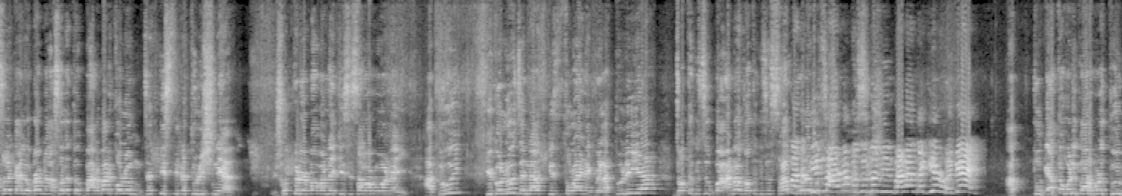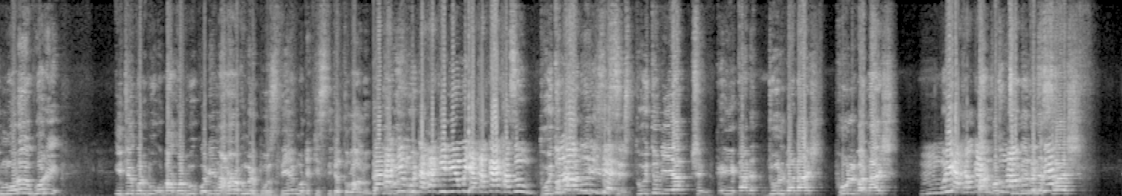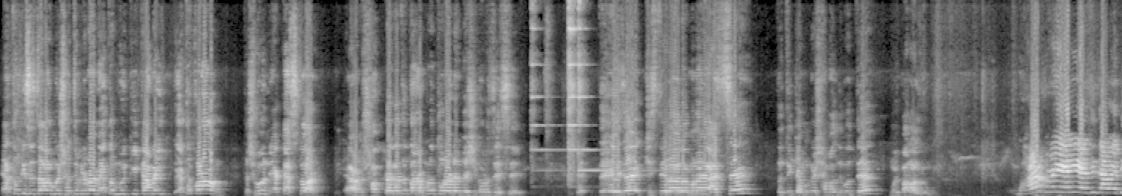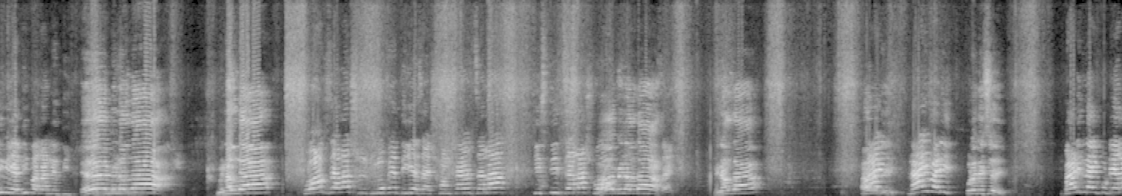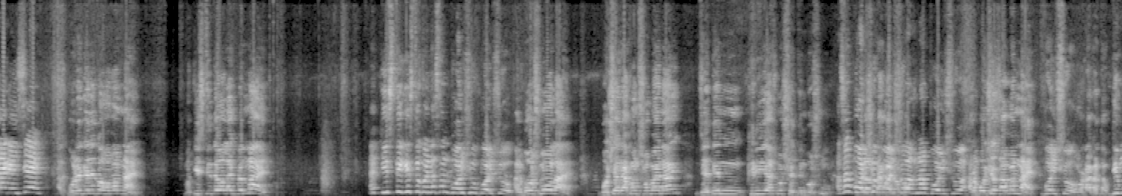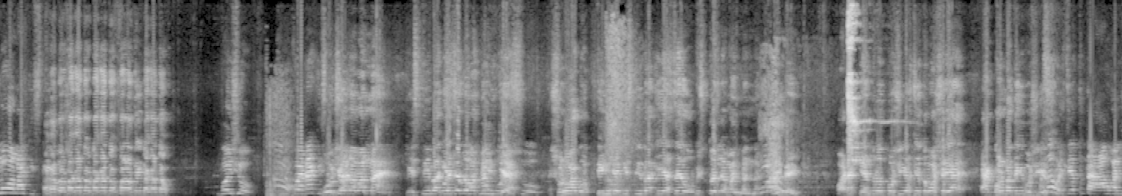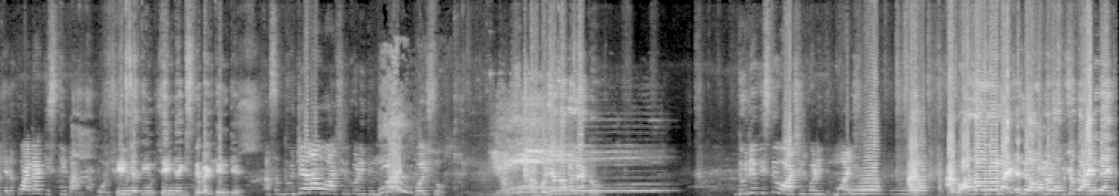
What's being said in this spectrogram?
আসলে কাল ওটা না আসলে তো বারবার কলম যে কিস্তিটা তুলিস না। শোধ করে পাবার নাই কিস্তি চালার পাবার নাই। আর তুই কি করলু যে না কিস্তি তোলাই না বেলা তুলিয়া যত কিছু বাহানা যত কিছু সাপ মরে আর তুই এত করে করার পরে তুই মোড়ে উপরে ইটে করব ওটা করব করি নানা রকমের বুঝ দিয়ে মোটে কিস্তিটা তোলালো। টাকা কি টাকা কি নিয়ে খাসুম তুই তো টাকা নিয়ে কি করছিস? তুই তো নিয়ে বানাস ফুল বানাস তারপর বানাস? এত কিছু মুই সহ্য করবাম এত মুই কি কামাই এত করাম? তা শুন এক কাজ কর। এখন সব টাকা তো তারপরে তোর বেশি খরচ হয়েছে। এই যে কিস্তি লাগালে মনে হয় আসছে তো তুই কেমন করে সামাল দিব দে মুই পালালুম ঘর করে এই এদি যাও এদি এদি পালানে দি। এ মিনাল দা মিনাল দা সব জ্বালা মুখে দিয়ে যায় সংসারের জ্বালা কিস্তির জ্বালা সব যায়। নাই নাই বাড়ি। পড়ে গেছে? বাড়ি নাই কুটিয়া লাগাইছে। আর পড়ে গেলে তো হবার নাই? আমার কিস্তি দেওয়া লাগবে নাই? কিস্তি কিস্তি কইনাছেন বইসু বইসু। আর বসমো নাই বসার এখন সময় নাই। যেদিন ফ্রি আসব সেদিন বসমো। আচ্ছা বইসু বইসু আপনার বইসু। আর বসে যাবার নাই। বইসু। টাকা দাও। দিমু ওলা কিস্তি। টাকা দাও টাকা দাও টাকা দাও তাড়াতাড়ি টাকা দাও। বইসু। কয়টা কিস্তি বসে যাবার নাই। কিস্তি বাকি আছে তোমার তিনটে। শোনো আগো তিনটে কিস্তি বাকি আছে অফিস তুললে মানবেন না। ওটা কেন্দ্র বসে আছে? তোমার সেই এক ঘণ্টা থেকে বসে আচ্ছা আছে। হইছে তো দাও কেন কয়টা কিস্তি পান না তিনটে তিন তিনটে কিস্তি বাকি তিনটে। আচ্ছা দুইটা করি দিমু। আর বসে যাবার নাই তো? দুইটা কিস্তি ওয়াশিল করি দিমু আর আর ঘর যাওয়া দাও নাই? এলে আমার অফিসে তো আইন নাই।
